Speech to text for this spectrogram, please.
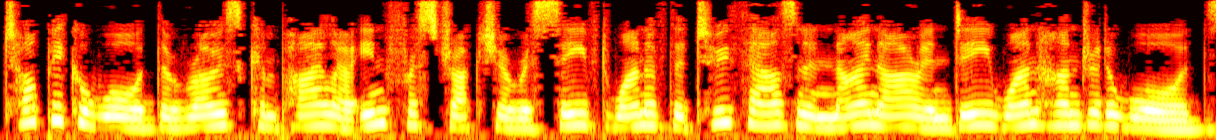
Topic award The ROSE compiler infrastructure received one of the 2009 R&D 100 awards.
